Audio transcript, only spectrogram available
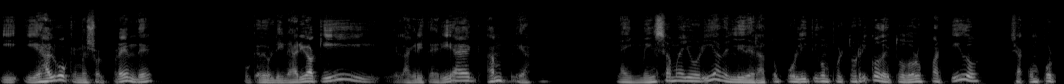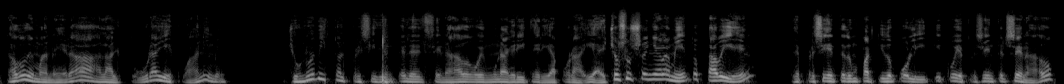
Y, y es algo que me sorprende, porque de ordinario aquí la gritería es amplia. La inmensa mayoría del liderato político en Puerto Rico, de todos los partidos, se ha comportado de manera a la altura y ecuánime. Yo no he visto al presidente del Senado en una gritería por ahí. Ha hecho sus señalamientos, está bien. Él es presidente de un partido político y es presidente del Senado.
